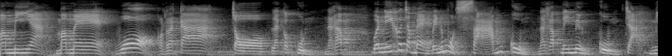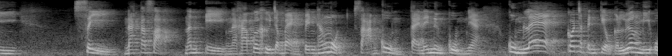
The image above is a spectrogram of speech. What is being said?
มาเมีย มาแม่วอกระกา จอ และก็กุลนะครับ วันนี้ก็จะแบ่งเป็นทั้งหมด 3 กลุ่มนะครับ ใน 1 กลุ่มจะมี 4 นักกษัตริย์นั่นเองนะครับ ก็คือจะแบ่งเป็นทั้งหมด 3 กลุ่ม แต่ใน 1 กลุ่มเนี่ยกลุ่มแรกก็จะเป็นเกี่ยวกับเรื่องมีโอ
